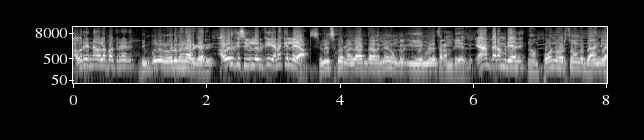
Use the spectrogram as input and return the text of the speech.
அவர் என்ன வேலை பார்க்குறாரு? டிம்பிள் ரோடு மேனா இருக்காரு. அவருக்கு சிவில் இருக்கு எனக்கு இல்லையா? சிவில் ஸ்கோர் நல்லா இருந்தாலுமே உங்களுக்கு இஎம்ஐல தர முடியாது. ஏன் தர முடியாது? நான் போன வருஷம் உங்க பேங்க்ல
